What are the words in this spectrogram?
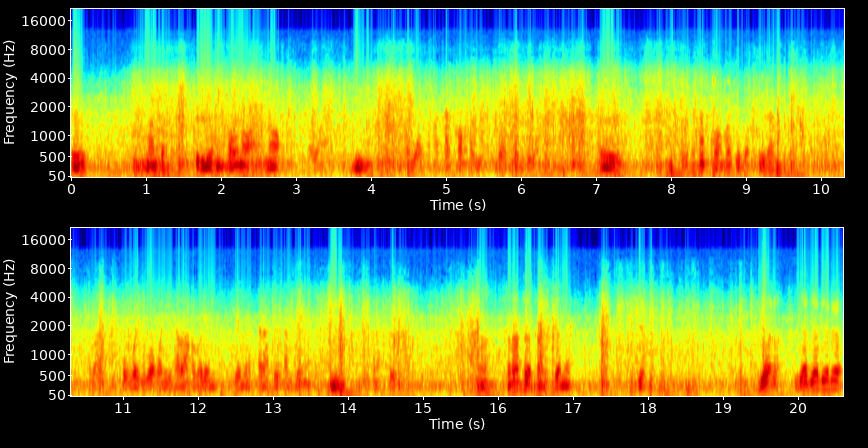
เออ มันก็เป็นเรื่องของเขาเนาะเนาะเพราะว่าอืมเขาบอกมาทักของเขาอยู่บอกคนที่หลังเออถ้าของเขาจะบอกที่เราแต่ว่าผมก็จะบอกวันนี้ถ้าว่าเขาไปเห็นเขียนคณะเกิดทำเขียนอืมคณะเกิดอ่าคณะเทิดทางเขียนไงเขียน เยอะเดี๋ยวเดี๋ยวเดี๋ยวเดี๋ยว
